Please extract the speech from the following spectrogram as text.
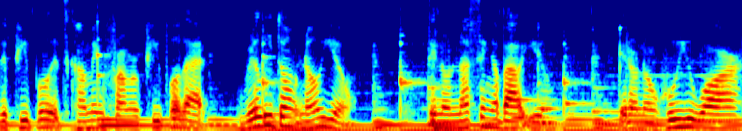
the people it's coming from are people that really don't know you. They know nothing about you. They don't know who you are.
